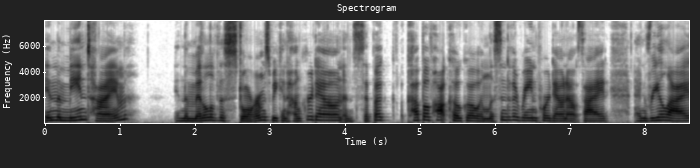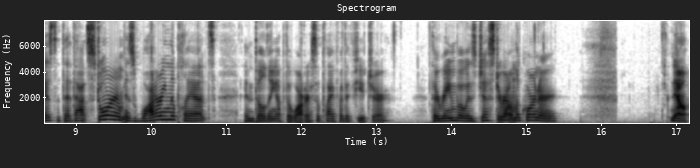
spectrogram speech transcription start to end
In the meantime, in the middle of the storms, we can hunker down and sip a cup of hot cocoa and listen to the rain pour down outside and realize that that storm is watering the plants and building up the water supply for the future. The rainbow is just around the corner. Now,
